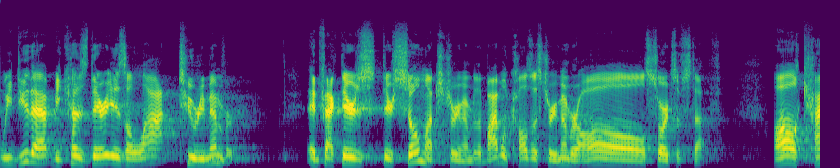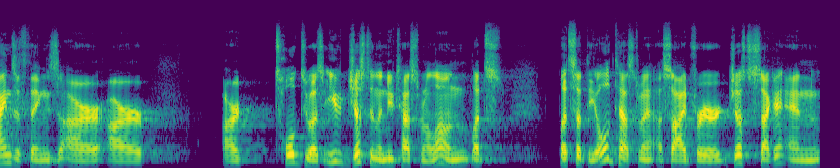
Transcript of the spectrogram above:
we do that because there is a lot to remember. In fact, there's, there's so much to remember. The Bible calls us to remember all sorts of stuff. All kinds of things are, are, are told to us, even just in the New Testament alone, let's, let's set the Old Testament aside for just a second and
